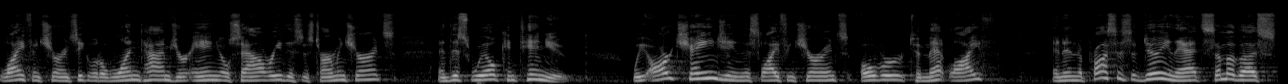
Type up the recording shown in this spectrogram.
life insurance equal to one times your annual salary. This is term insurance, and this will continue. We are changing this life insurance over to MetLife, and in the process of doing that, some of us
